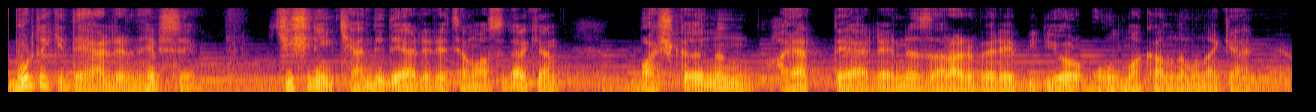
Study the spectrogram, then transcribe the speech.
Buradaki değerlerin hepsi kişinin kendi değerleriyle temas ederken başkalarının hayat değerlerine zarar verebiliyor olmak anlamına gelmiyor.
